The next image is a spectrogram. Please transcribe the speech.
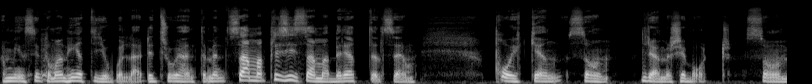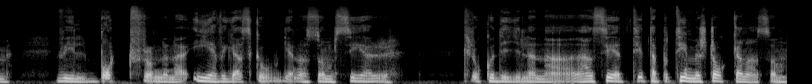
Jag minns inte om han heter Joel där, det tror jag inte. Men samma, precis samma berättelse om pojken som drömmer sig bort. Som vill bort från den här eviga skogen och som ser krokodilerna. Han ser, tittar på timmerstockarna som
